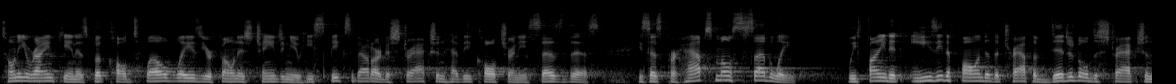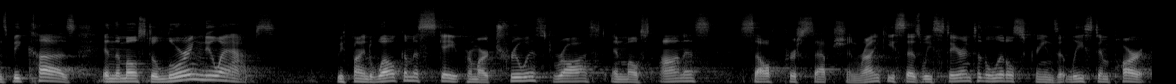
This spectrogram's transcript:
Tony Reinke, in his book called 12 Ways Your Phone is Changing You, he speaks about our distraction heavy culture, and he says this. He says, Perhaps most subtly, we find it easy to fall into the trap of digital distractions because, in the most alluring new apps, we find welcome escape from our truest, rawest, and most honest self perception. Reinke says we stare into the little screens, at least in part,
